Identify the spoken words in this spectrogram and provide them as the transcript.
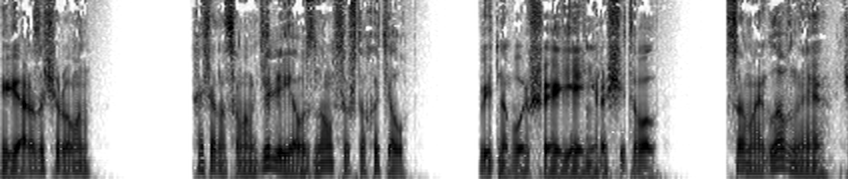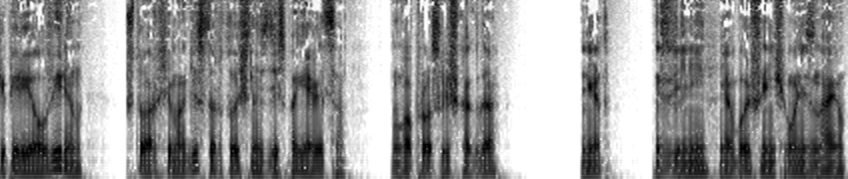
Я разочарован. Хотя на самом деле я узнал все, что хотел. Ведь на большее я и не рассчитывал. Самое главное, теперь я уверен, что архимагистр точно здесь появится. Вопрос лишь когда. Нет, извини, я больше ничего не знаю.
